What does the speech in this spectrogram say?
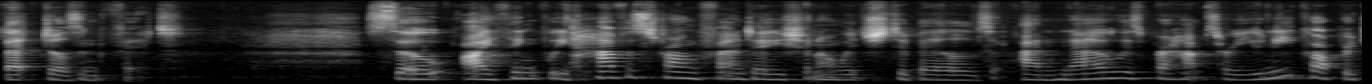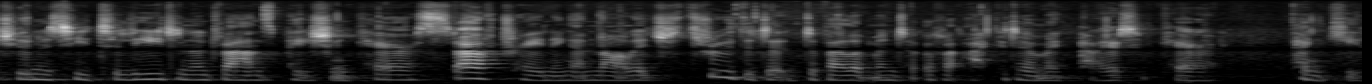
that doesn't fit. So I think we have a strong foundation on which to build, and now is perhaps our unique opportunity to lead and advance patient care, staff training, and knowledge through the de development of academic palliative care. Thank you.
